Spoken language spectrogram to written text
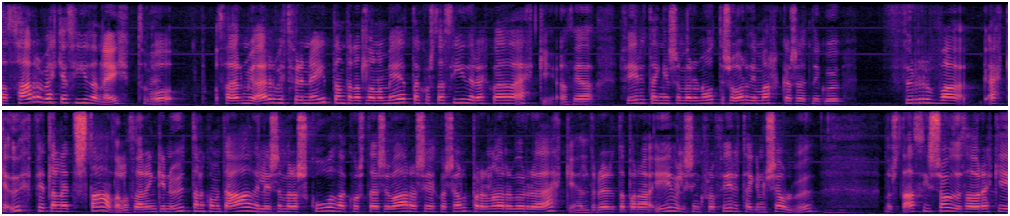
Það þarf ekki að þýða neitt Nei. og, og það er mjög erfitt fyrir neytandan allan að meta hvort það þýðir eitthvað eða ekki. Af því að fyrirtækin sem eru að nota þessu orði í markasetningu þurfa ekki að uppfylla neitt staðal og það er engin utanakomandi aðili sem er að skoða hvort þessi vara sé eitthvað sjálfbæra en aðra vöru eða ekki. Heldur er þetta bara yfirlýsing frá fyrirtækinu sjálfu. Þú veist, að því sögðu þá er ekki,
